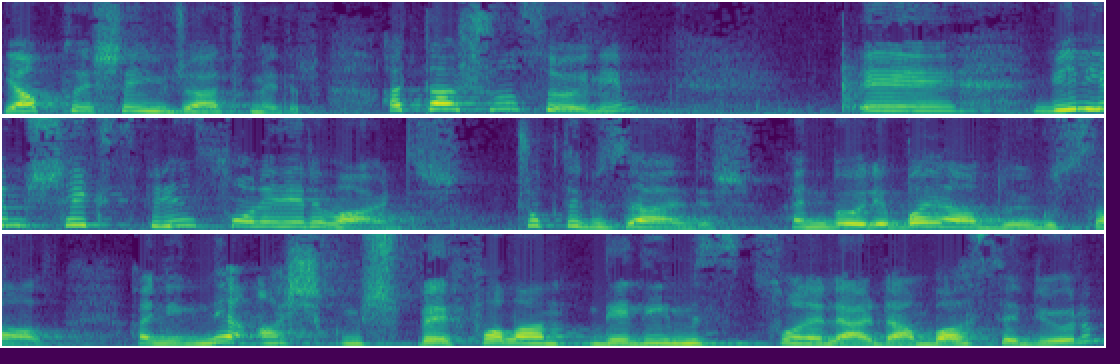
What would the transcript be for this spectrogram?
yaptığı şey yüceltmedir. Hatta şunu söyleyeyim. E, William Shakespeare'in soneleri vardır. Çok da güzeldir. Hani böyle bayağı duygusal, hani ne aşkmış be falan dediğimiz sonelerden bahsediyorum.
